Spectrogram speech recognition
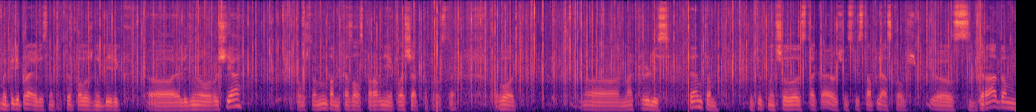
Мы переправились на противоположный берег э, ледяного ручья, потому что ну, там казалось поровнее площадка просто. Вот. Э, накрылись тентом, и тут началась такая очень свистопляска общем, э, с градом,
